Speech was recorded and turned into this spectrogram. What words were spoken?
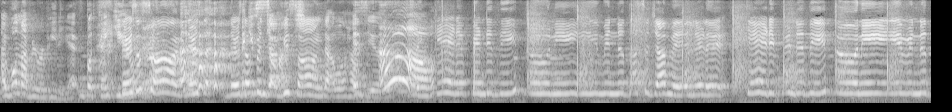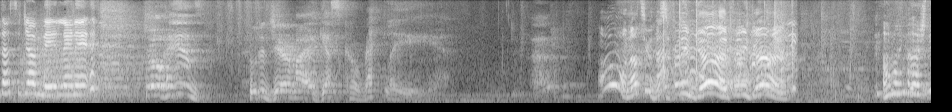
I will not be repeating it, but thank you. There's a song. There's a there's a Punjabi so song that will help it's, you. Oh. ਕਿਹੜੇ ਪਿੰਡ ਦੀ ਤੂੰ ਨੀ ਮੈਨੂੰ ਦੱਸ ਜਾ ਮੇਲਣੇ ਕਿਹੜੀ ਪਿੰਡ ਦੀ ਤੂੰ ਨੀ ਮੈਨੂੰ ਦੱਸ ਜਾ ਮੇਲਣੇ Show of hands. Who did Jeremiah guess correctly? Oh, not too. This is pretty good. Pretty good. Oh my gosh.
